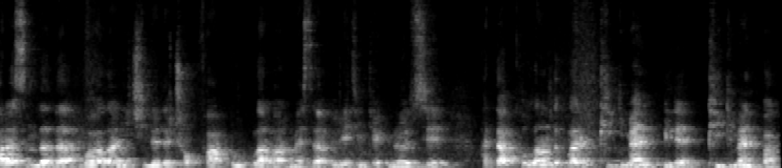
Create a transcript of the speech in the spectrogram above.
arasında da, boyaların içinde de çok farklılıklar var. Mesela üretim teknolojisi, hatta kullandıkları pigment bile, pigment bak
